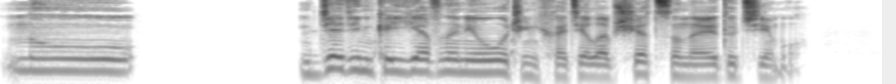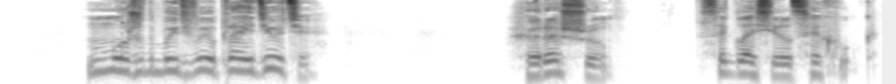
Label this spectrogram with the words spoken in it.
«Ну...» Дяденька явно не очень хотел общаться на эту тему. «Может быть, вы пройдете?» «Хорошо», — согласился Хук.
